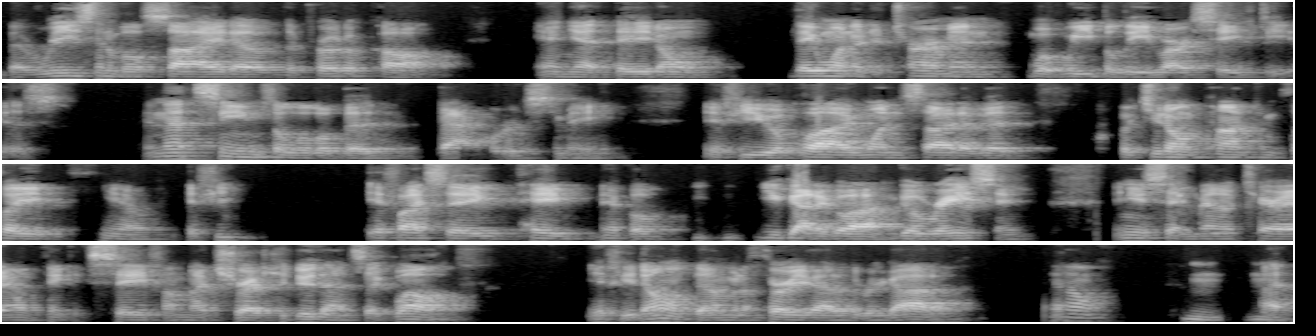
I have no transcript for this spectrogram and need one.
the reasonable side of the protocol, and yet they don't. They want to determine what we believe our safety is, and that seems a little bit backwards to me. If you apply one side of it, but you don't contemplate, you know, if you if I say, "Hey, Nickel, you got to go out and go racing," and you say, "Man, Terry, I don't think it's safe. I'm not sure I should do that." It's like, well, if you don't, then I'm going to throw you out of the regatta. You know, mm-hmm. I,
